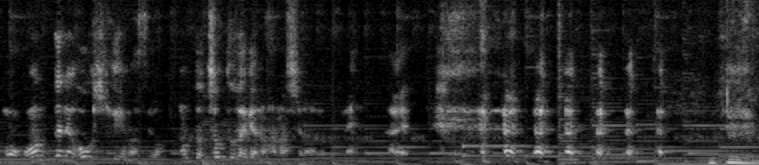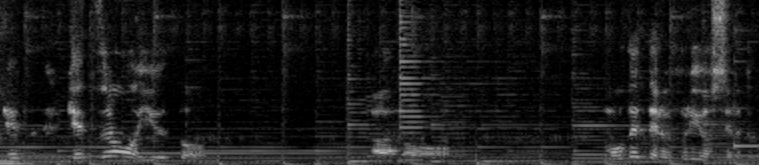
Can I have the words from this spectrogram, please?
もう本当に大きく言いますよ。本当ちょっとだけの話なのでね。はい。結論を言うと、あの、モテてるふりをしてるってことです。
